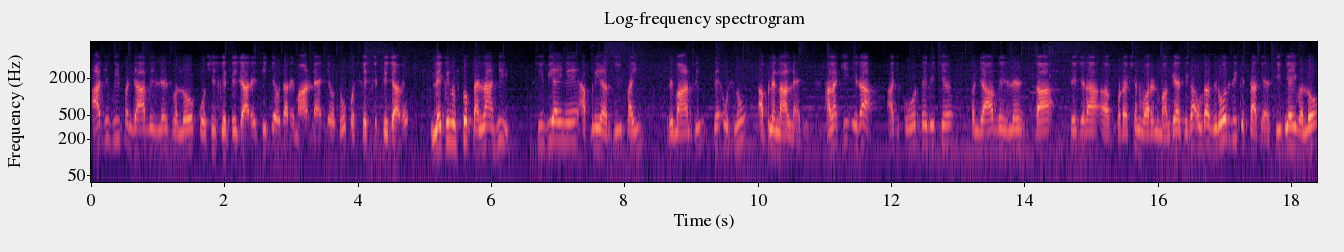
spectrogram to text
ਅੱਜ ਵੀ ਪੰਜਾਬ ਵਿਜੀਲੈਂਸ ਵੱਲੋਂ ਕੋਸ਼ਿਸ਼ ਕੀਤੀ ਜਾ ਰਹੀ ਸੀ ਕਿ ਉਹਦਾ ਰਿਮਾਂਡ ਲੈ ਕੇ ਉਹਨੂੰ ਪੁੱਛਗਿੱਛ ਕੀਤੀ ਜਾਵੇ। ਲੇਕਿਨ ਉਸ ਤੋਂ ਪਹਿਲਾਂ ਹੀ ਸੀਬੀਆਈ ਨੇ ਆਪਣੀ ਅਰਜ਼ੀ ਪਾਈ ਰਿਮਾਂਡ ਦੀ ਤੇ ਉਸ ਨੂੰ ਆਪਣੇ ਨਾਲ ਲੈ ਗਈ ਹਾਲਾਂਕਿ ਇਹਦਾ ਅੱਜ ਕੋਰਟ ਦੇ ਵਿੱਚ ਪੰਜਾਬ ਵਿਜੀਲੈਂਸ ਦਾ ਤੇ ਜਿਹੜਾ ਪ੍ਰੋਡਕਸ਼ਨ ਵਾਰੰਟ ਮੰਗਿਆ ਸੀਗਾ ਉਹਦਾ ਵਿਰੋਧ ਵੀ ਕੀਤਾ ਗਿਆ ਸੀਬੀਆਈ ਵੱਲੋਂ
